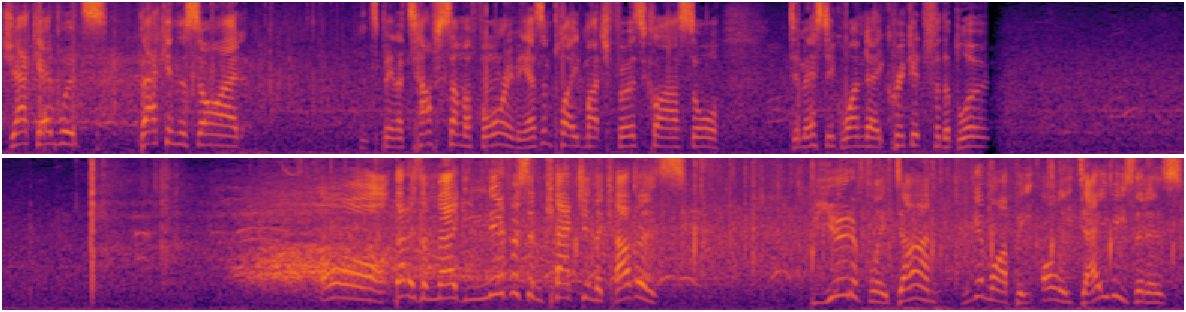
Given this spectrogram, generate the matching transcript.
Jack Edwards back in the side. It's been a tough summer for him. He hasn't played much first class or domestic one-day cricket for the Blue. Oh, that is a magnificent catch in the covers. Beautifully done. I think it might be Ollie Davies that has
